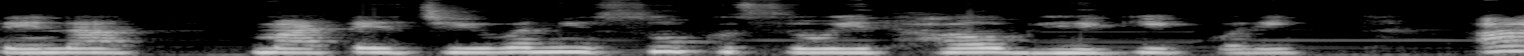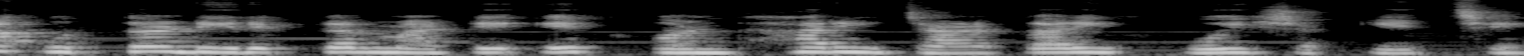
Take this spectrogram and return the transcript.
તેના માટે જીવનની સુખ સુવિધાઓ ભેગી કરી. આ ઉત્તર ડિરેક્ટર માટે એક અણધારી જાણકારી હોઈ શકે છે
